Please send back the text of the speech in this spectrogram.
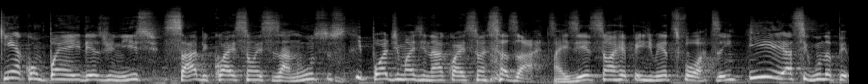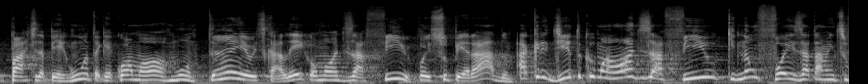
Quem acompanha aí desde o início sabe quais são esses anúncios e pode imaginar quais são essas artes. Mas esses são arrependimentos fortes, hein? E a segunda parte da pergunta, que é qual a maior montanha eu escalei, qual o maior desafio foi superado? Acredito que o maior desafio que não foi exatamente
